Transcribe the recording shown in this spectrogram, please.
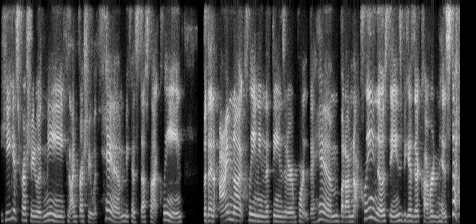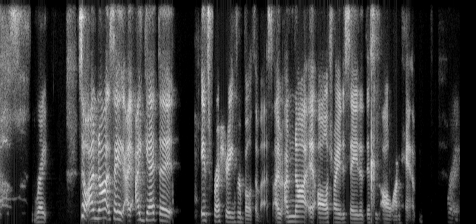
he gets frustrated with me because I'm frustrated with him because stuff's not clean but then I'm not cleaning the things that are important to him, but I'm not cleaning those things because they're covered in his stuff. Right. So I'm not saying I, I get that it's frustrating for both of us. I, I'm not at all trying to say that this is all on him. Right.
